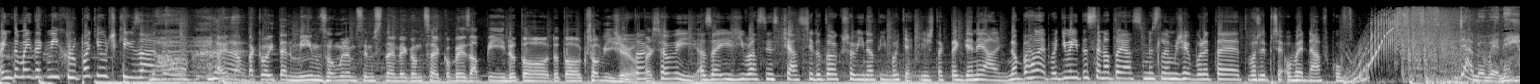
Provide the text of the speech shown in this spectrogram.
Oni to mají takový chlupatěučky vzadu. No, a je tam takový ten mím s Homerem Simpsonem, jak on se jakoby zapíjí do toho, do toho křoví, že Do jo? toho křoví a zajíždí vlastně z části do toho křoví na té botě. Jež tak to je geniální. No hele, podívejte se na to, já si myslím, že budete tvořit přeobjednávku. Danoviny.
